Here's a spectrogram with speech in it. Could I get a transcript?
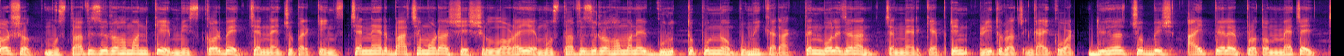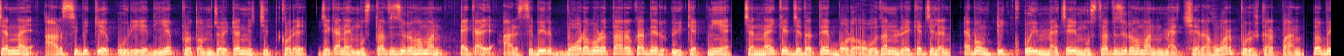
দর্শক, মুস্তাফিজুর রহমানকে মিস করবে চেন্নাই সুপার কিংস। চেন্নাইয়ের বাছামোড়া শেষ লড়াইয়ে মুস্তাফিজুর রহমানের গুরুত্বপূর্ণ ভূমিকা রাখতেন বলে জানান চেন্নাইয়ের ক্যাপ্টেন ঋতুরাজ গায়কোয়াড়। দুই হাজার চব্বিশ আইপিএল এর প্রথম ম্যাচে চেন্নাই আরসিবিকে উড়িয়ে দিয়ে প্রথম জয়টা নিশ্চিত করে, যেখানে মুস্তাফিজুর রহমান একাই আরসিবির বড় বড় তারকাদের উইকেট নিয়ে চেন্নাইকে জেতাতে বড় অবদান রেখেছিলেন এবং ঠিক ওই ম্যাচেই মুস্তাফিজুর রহমান ম্যাচ সেরা হওয়ার পুরস্কার পান। তবে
